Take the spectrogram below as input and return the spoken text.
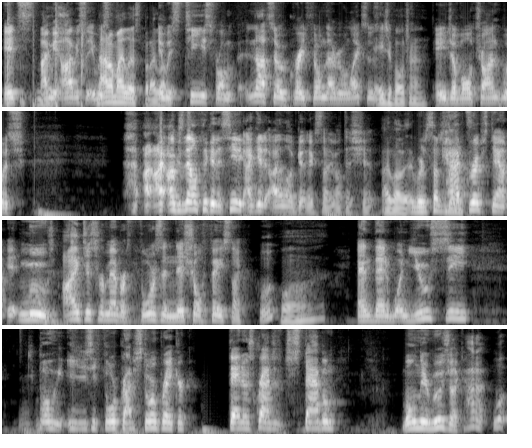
It's. I mean, obviously, it was Not on my list, but I love it it. was teased from not so great film that everyone likes. It was Age of Ultron. Age of Ultron, which I I because now thinking the scene. I get I love getting excited about this shit. I love it. We're such Cap nerds. grips down, it moves. I just remember Thor's initial face, like what? What? And then when you see, oh, you see Thor grab Stormbreaker, Thanos grabs it, stab him. Mjolnir moves. You're like, how do what?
